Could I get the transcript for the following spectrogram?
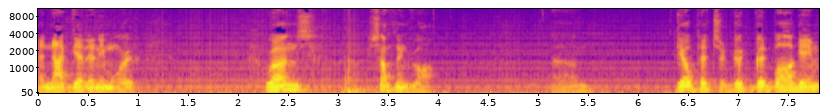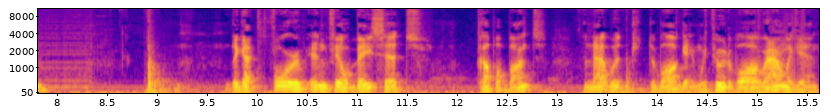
and not get any more runs, something's wrong. Um, Gil pitched a good good ball game. They got four infield base hits, a couple bunts, and that was the ball game. We threw the ball around again.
